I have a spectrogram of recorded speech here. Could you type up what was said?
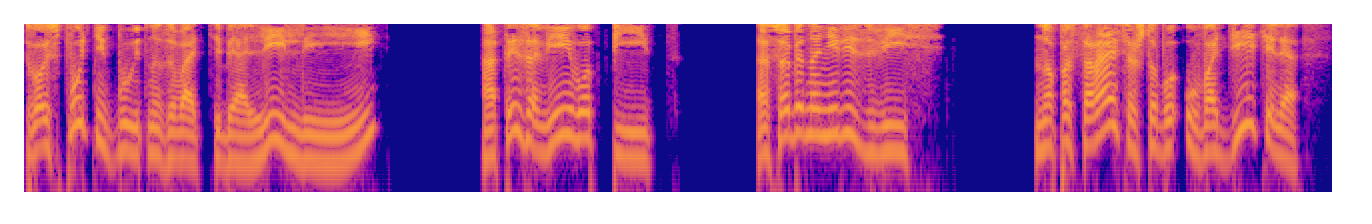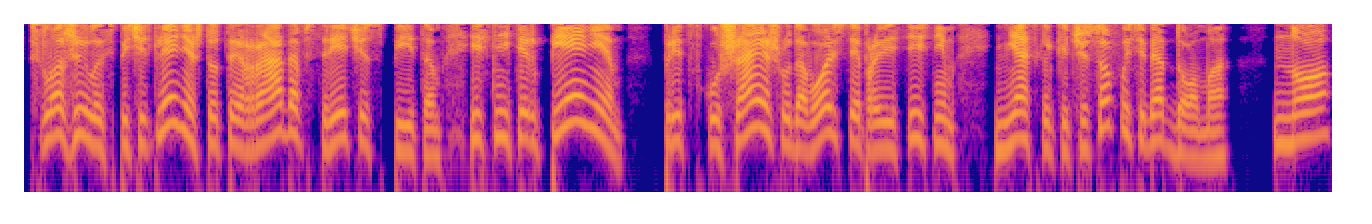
Твой спутник будет называть тебя Лили, а ты зови его Пит. Особенно не резвись. Но постарайся, чтобы у водителя сложилось впечатление, что ты рада встрече с Питом и с нетерпением предвкушаешь удовольствие провести с ним несколько часов у себя дома. Но...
